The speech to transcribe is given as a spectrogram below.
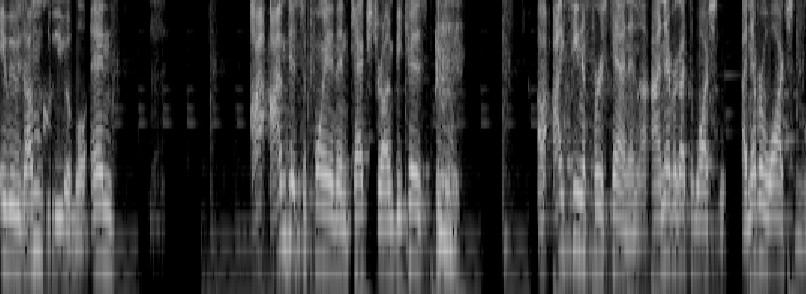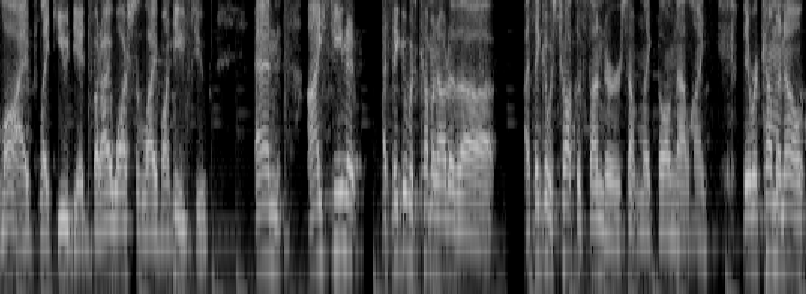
it was unbelievable. And I, am disappointed in Textron because I, I seen it firsthand, and I never got to watch. I never watched live like you did, but I watched it live on YouTube, and I seen it. I think it was coming out of the. I think it was Chocolate Thunder or something like along that lines. They were coming out,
